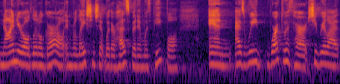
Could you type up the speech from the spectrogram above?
nine year old little girl in relationship with her husband and with people. And as we worked with her, she realized,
